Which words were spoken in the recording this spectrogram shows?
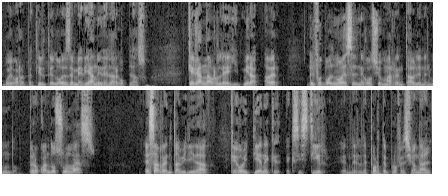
vuelvo a repetírtelo, es de mediano y de largo plazo. ¿Qué gana Orlegui? Mira, a ver, el fútbol no es el negocio más rentable en el mundo, pero cuando sumas esa rentabilidad que hoy tiene que existir en el deporte profesional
